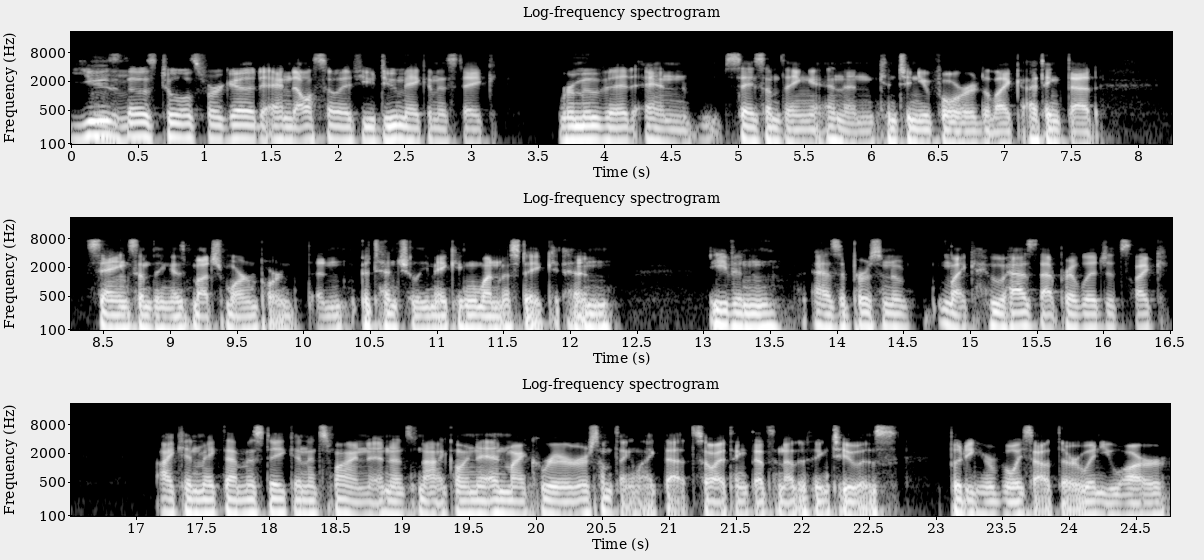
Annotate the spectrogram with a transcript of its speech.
use mm-hmm. those tools for good and also if you do make a mistake remove it and say something and then continue forward like i think that saying something is much more important than potentially making one mistake. And even as a person of like who has that privilege, it's like I can make that mistake and it's fine and it's not going to end my career or something like that. So I think that's another thing too is putting your voice out there when you are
